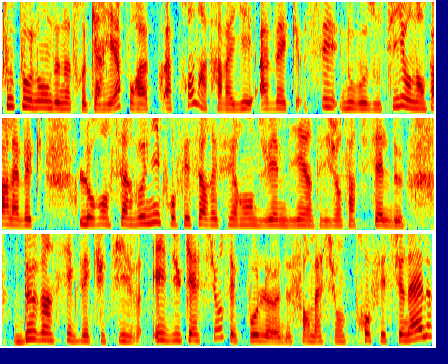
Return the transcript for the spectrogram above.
tout au long de notre carrière pour apprendre à travailler avec ces nouveaux outils. On en parle avec Laurent Servoni, professeur référent du MBA Intelligence Artificielle de, de Vinci Exécutive Éducation. C'est le pôle de formation professionnelle.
